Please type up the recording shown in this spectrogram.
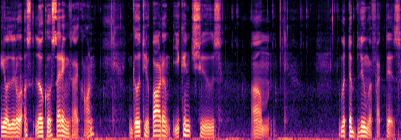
your little local settings icon, go to the bottom, you can choose um, what the bloom effect is.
